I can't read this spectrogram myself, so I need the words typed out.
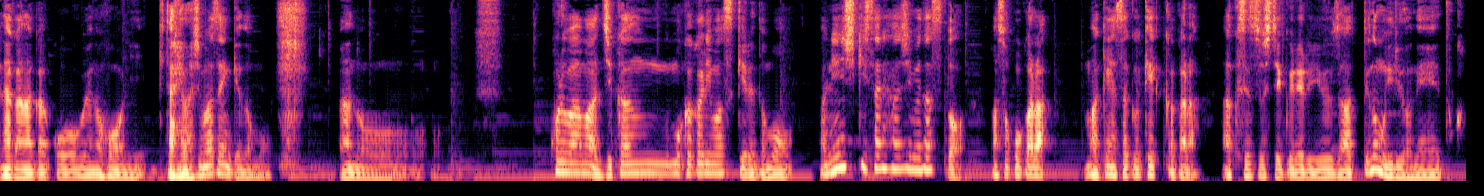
なかなかこう上の方に来たりはしませんけども、あの、これはまあ時間もかかりますけれども、まあ、認識され始め出すと、まあ、そこから、まあ、検索結果からアクセスしてくれるユーザーっていうのもいるよね、とか。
